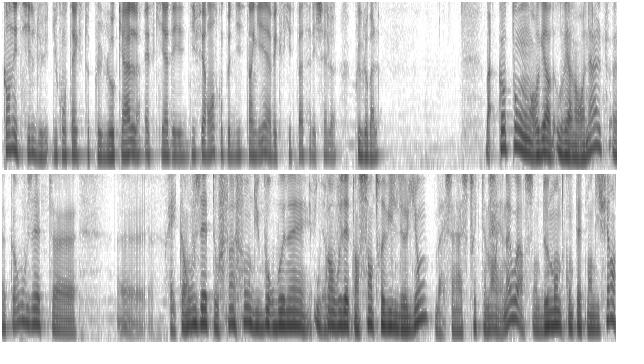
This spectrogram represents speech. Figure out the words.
Qu'en est-il du, contexte plus local? Est-ce qu'il y a des différences qu'on peut distinguer avec ce qui se passe à l'échelle plus globale? Bah, Quand on regarde Auvergne-Rhône-Alpes, euh, quand vous êtes... Euh, euh, et quand vous êtes au fin fond du Bourbonnais ou quand vous êtes en centre-ville de Lyon, bah, ça n'a strictement rien à voir. Ce sont deux mondes complètement différents.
